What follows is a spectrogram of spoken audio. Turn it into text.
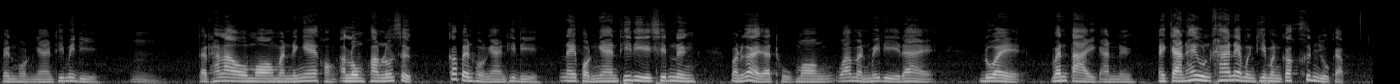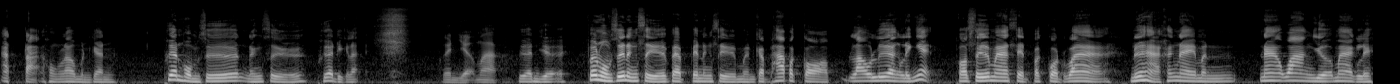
เป็นผลงานที่ไม่ดี อืม แต่ถ้าเรามองมันในแง่ของอารมณ์ความรู้สึกก็เป็นผลงานที่ดี ในผลงานที่ดีชิ้นหนึ่งมันก็อาจจะถูกมองว่ามันไม่ดีได้ด้วยแว่นตาอีกอันหนึ่งไอการให้คุณค่าเนี่ยบางทีมันก็ขึ้นอยู่กับอัตตะของเราเหมือนกัน เพื่อนผมซื้อหนังสือเพื่อนอีกแล้วเพื่อนเยอะมาก เพื่อนเยอะ เพื่อนผมซื้อหนังสือแบบเป็นหนังสือเหมือนกับภาพประกอบเล่าเรื่องอะไรเงี้ยพอซื้อมาเสร็จปรากฏว่า เนื้อหาข้างในมันหน้าว่างเยอะมากเลย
